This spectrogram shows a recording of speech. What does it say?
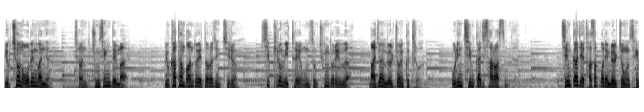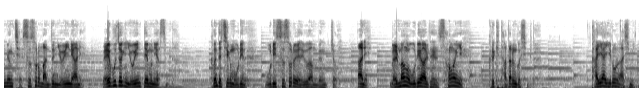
6,500만 년 전 중생대 말 유카탄 반도에 떨어진 지름 10km의 운석 충돌에 의한 마지막 멸종을 끝으로 우린 지금까지 살아왔습니다. 지금까지의 다섯 번의 멸종은 생명체 스스로 만든 요인이 아닌 외부적인 요인 때문이었습니다. 그런데 지금 우리는 우리 스스로에 의한 멸종, 아니 멸망을 우려해야 될 상황이 그렇게 다다른 것입니다. 가이아 이론을 아십니까?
